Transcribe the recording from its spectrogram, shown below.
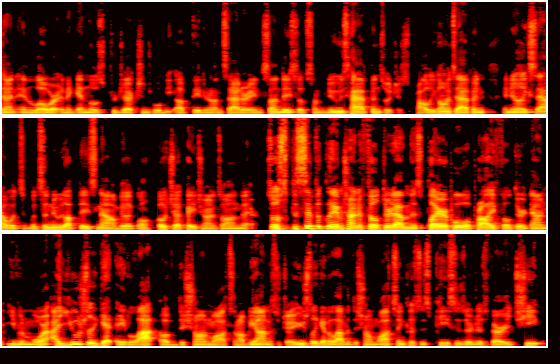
and lower. And again, those projections will be updated on Saturday and Sunday. So if some news happens, which is probably going to happen, and you're like, Sal, what's, what's the new updates now? I'll be like, well, go check Patreon. It's on there. So specifically, I'm trying to filter down this player pool. We'll probably filter it down even more. I usually get a lot of Deshaun Watson. I'll be honest with you. I usually get a lot of Deshaun Watson because his pieces are just very cheap.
